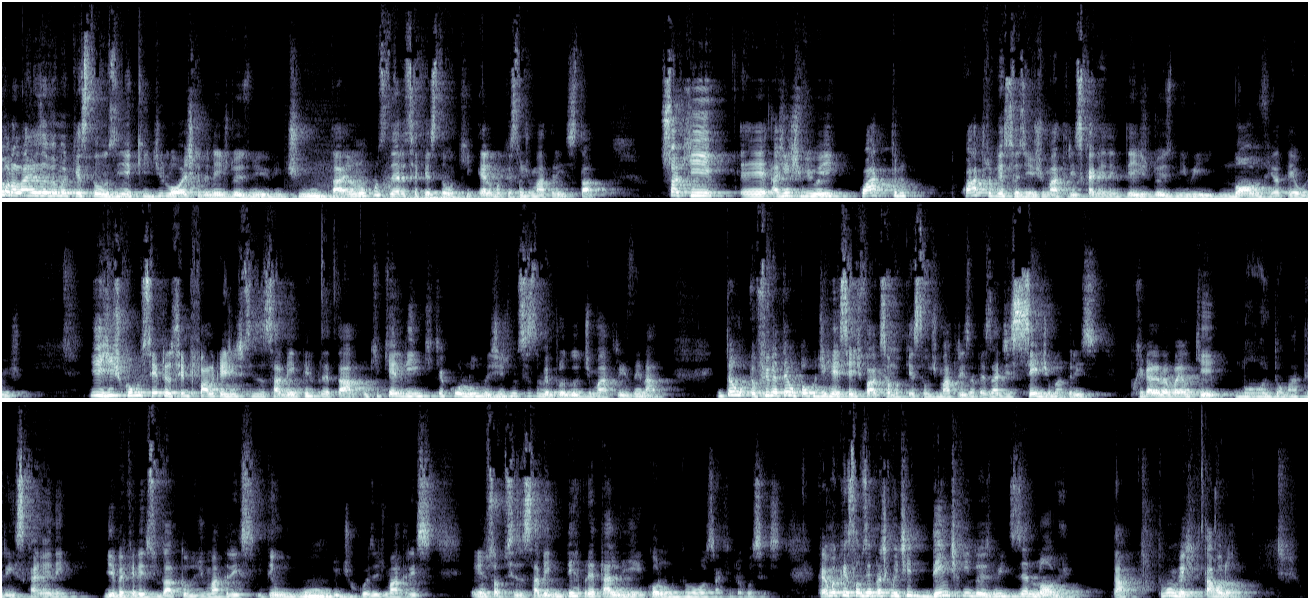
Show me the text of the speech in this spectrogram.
Então bora lá resolver uma questãozinha aqui de lógica do Enem de 2021, tá? Eu não considero essa questão aqui, era uma questão de matriz, tá? Só que é, a gente viu aí quatro, quatro questões de matriz caindo desde 2009 até hoje. E a gente, como sempre, eu sempre falo que a gente precisa saber interpretar o que, que é link, o que é coluna. A gente não precisa saber produto de matriz nem nada. Então, eu fico até um pouco de receio de falar que isso é uma questão de matriz, apesar de ser de matriz, porque a galera vai o quê? Não, então matriz cai no Enem. E vai querer estudar tudo de matriz. E tem um mundo de coisa de matriz. A gente só precisa saber interpretar linha e coluna, que eu vou mostrar aqui para vocês. Caiu uma questãozinha praticamente idêntica em 2019, tá? Então vamos ver o que está rolando.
